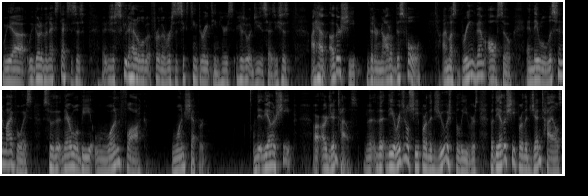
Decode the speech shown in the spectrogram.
we uh, we go to the next text. It says, uh, just scoot ahead a little bit further, verses 16 through 18. Here's here's what Jesus says. He says, "I have other sheep that are not of this fold. I must bring them also, and they will listen to my voice, so that there will be one flock, one shepherd." The, the other sheep are, are Gentiles. The, the, the, original sheep are the Jewish believers, but the other sheep are the Gentiles.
